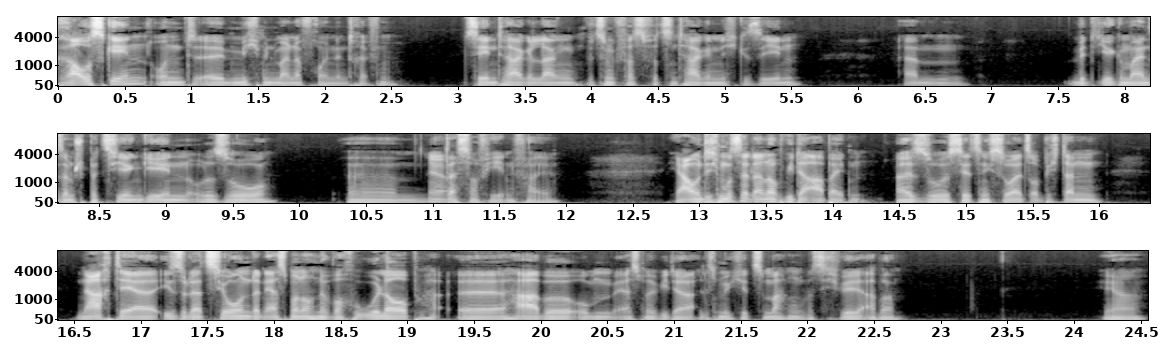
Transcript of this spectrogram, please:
rausgehen und äh, mich mit meiner Freundin treffen. Zehn Tage lang, beziehungsweise fast 14 Tage nicht gesehen. Ähm, mit ihr gemeinsam spazieren gehen oder so. Ähm, ja. Das auf jeden Fall. Ja, und ich muss ja dann auch wieder arbeiten. Also ist jetzt nicht so, als ob ich dann nach der Isolation dann erstmal noch eine Woche Urlaub äh, habe, um erstmal wieder alles Mögliche zu machen, was ich will, aber ja.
